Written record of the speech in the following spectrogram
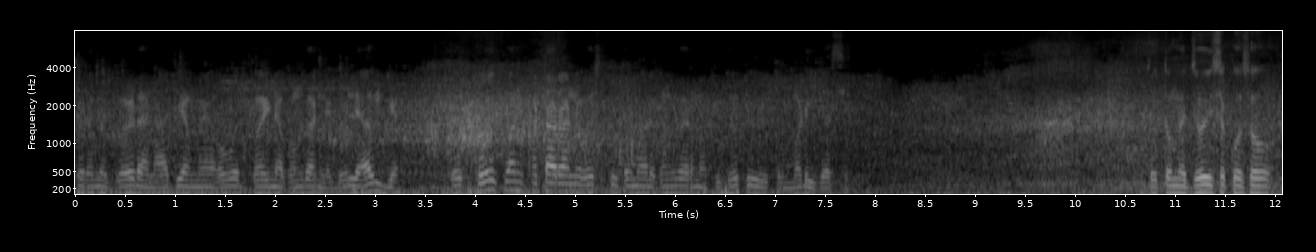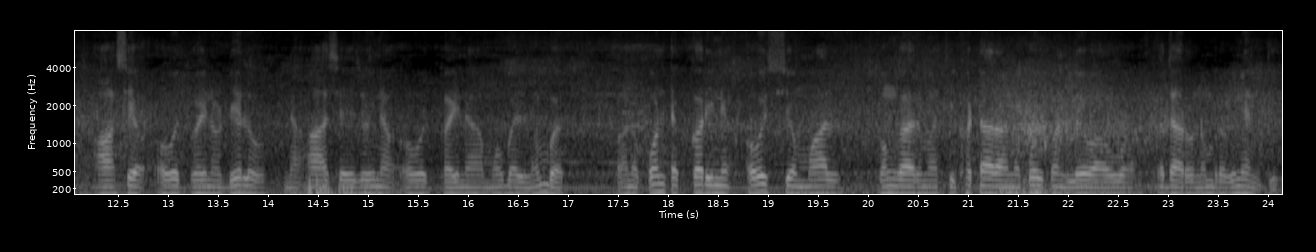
છે રમેશ ગરડા અને આજે અમે અવધભાઈના ભંગારની ડેલે આવી ગયા. તો કોઈ પણ ખટારાની વસ્તુ તમારે ભંગારમાંથી જોતી હોય તો મળી જશે. તો તમે જોઈ શકો છો, આ છે અવધભાઈનો ડેલો ને આ છે જોઈને અવધભાઈના મોબાઈલ નંબર. આનો કોન્ટેક કરીને અવશ્ય માલ ભંગારમાંથી ખટારાનો કોઈ પણ લેવા આવવા વધારો નમ્ર વિનંતી.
